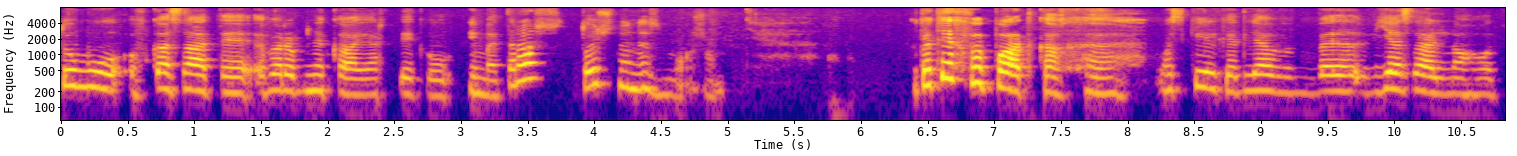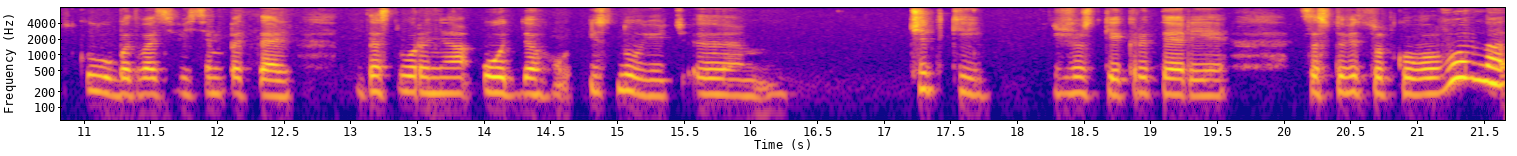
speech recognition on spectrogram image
Тому вказати виробника і артикул і метраж точно не зможу. В таких випадках, е, оскільки для в'язального клубу 28 петель для створення одягу існують е, чіткі жорсткі критерії, це 100% вовна,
